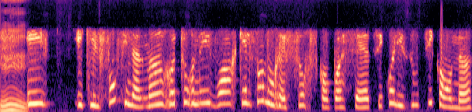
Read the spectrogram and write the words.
hmm. et et qu'il faut finalement retourner voir quelles sont nos ressources qu'on possède, c'est quoi les outils qu'on a.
